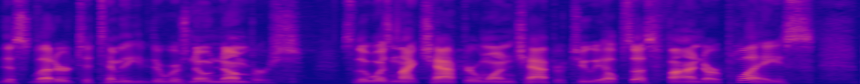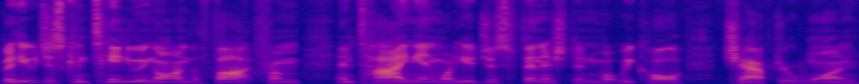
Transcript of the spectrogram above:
this letter to Timothy, there was no numbers. So there wasn't like chapter one, chapter two. It helps us find our place, but he was just continuing on the thought from and tying in what he had just finished in what we call chapter one.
